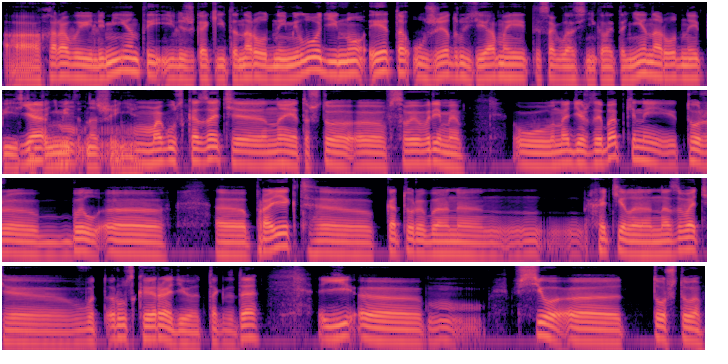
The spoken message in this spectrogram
э, хоровые элементы или же какие-то народные мелодии, но это уже, друзья мои, ты согласен, Николай, это не народная песня, Я это не имеет отношения. могу сказать э, на это, что э, в свое время у Надежды Бабкиной тоже был Э, проект, э, который бы она хотела назвать э, вот русское радио тогда, да, и все то, что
